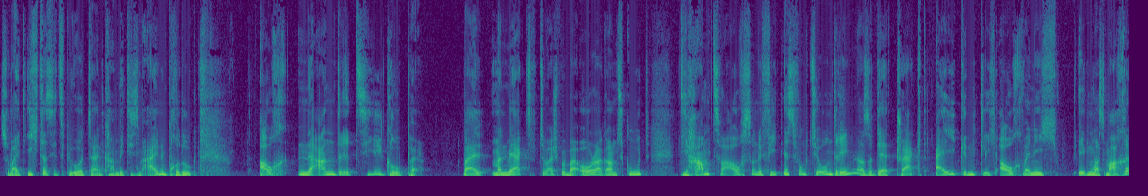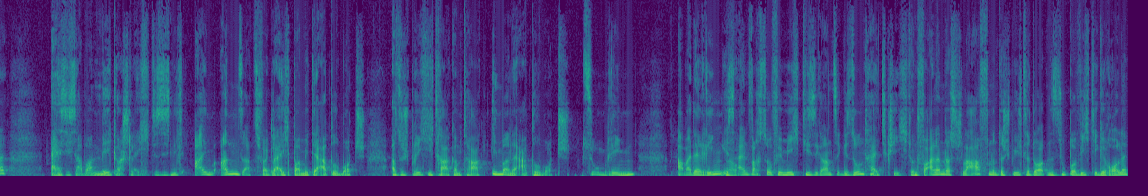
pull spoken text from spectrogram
soweit ich das jetzt beurteilen kann, mit diesem einen Produkt, auch eine andere Zielgruppe. Weil man merkt zum Beispiel bei Aura ganz gut, die haben zwar auch so eine Fitnessfunktion drin, also der trackt eigentlich auch, wenn ich irgendwas mache, es ist aber mega schlecht. Es ist nicht im Ansatz vergleichbar mit der Apple Watch. Also sprich, ich trage am Tag immer eine Apple Watch zum Ring. Aber der Ring ist ja. einfach so für mich diese ganze Gesundheitsgeschichte. Und vor allem das Schlafen, und das spielt ja dort eine super wichtige Rolle,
